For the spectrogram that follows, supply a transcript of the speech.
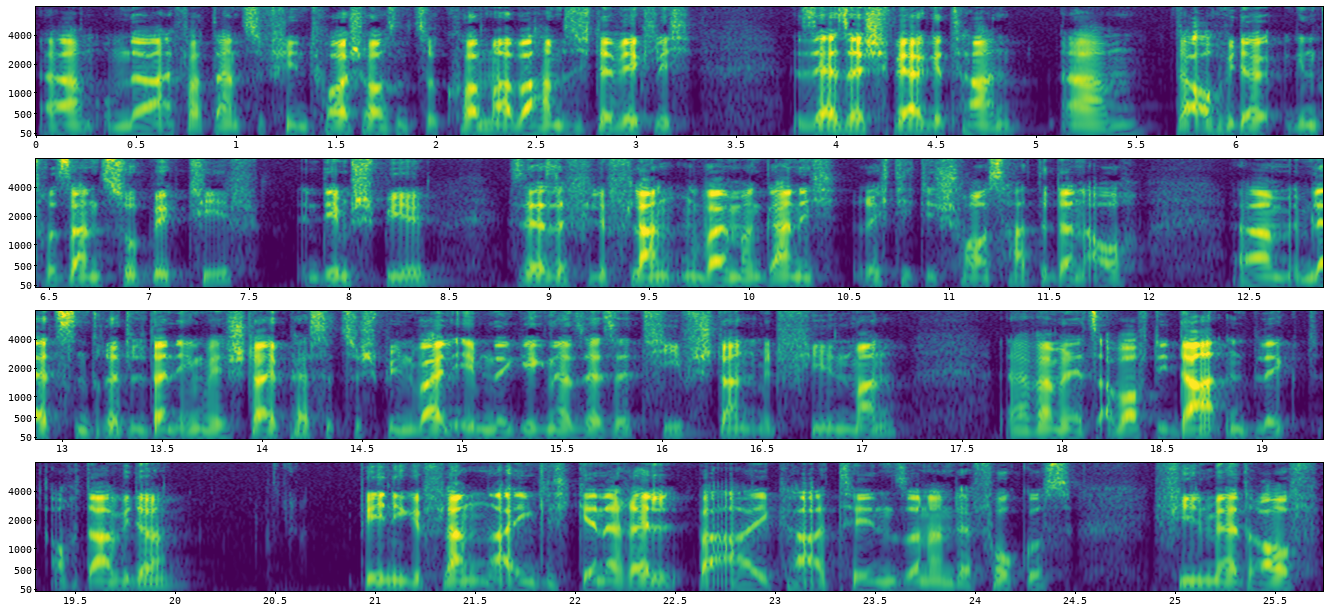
ähm, um da einfach dann zu vielen Torchancen zu kommen. Aber haben sich da wirklich sehr, sehr schwer getan. Ähm, da auch wieder interessant subjektiv in dem Spiel sehr, sehr viele Flanken, weil man gar nicht richtig die Chance hatte, dann auch ähm, im letzten Drittel dann irgendwelche Steilpässe zu spielen, weil eben der Gegner sehr, sehr tief stand mit vielen Mann. Äh, wenn man jetzt aber auf die Daten blickt, auch da wieder wenige Flanken eigentlich generell bei AEK Athen, sondern der Fokus viel mehr drauf,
